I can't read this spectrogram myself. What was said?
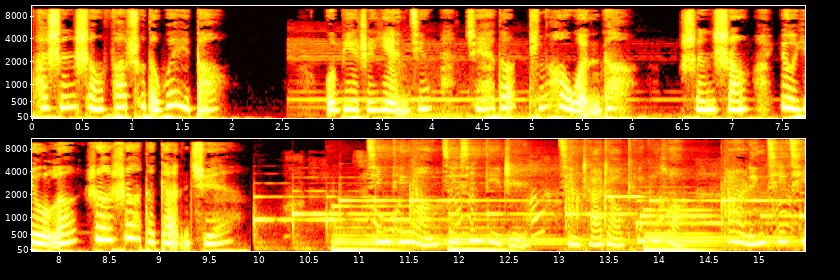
他身上发出的味道。我闭着眼睛，觉得挺好闻的，身上又有了热热的感觉。倾听网最新地址，请查找 QQ 号二零七七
